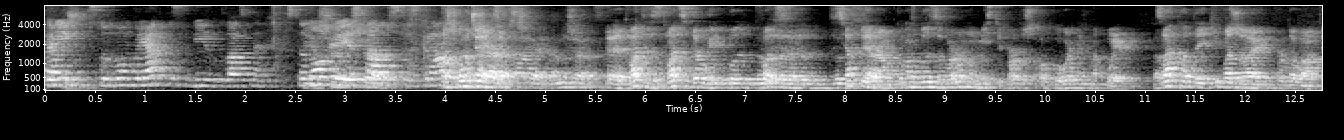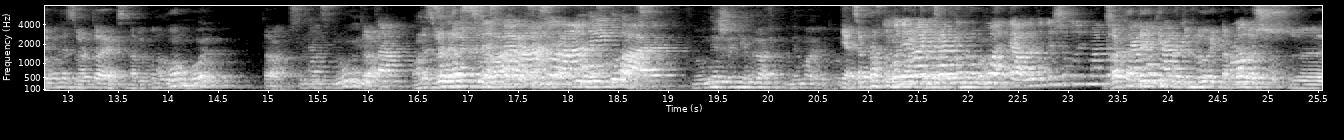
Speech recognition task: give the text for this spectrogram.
вирішує в судовому порядку собі, власне, встановлює статус. Аж Ще Получається. чекайте, а ну ще раз. Е, 20 з 22 по 10 ранку у нас буде заборонено в місті продаж алкогольних напоїв. Так. Заклади, які бажають продавати, вони звертаються на виконком. Алкоголь? Так. 122? Так. Так. Вони це звертаються. ресторан. Ресторани і бари. Ну вони ж їх графіку не мають. Ні, це просто Вони не мають графік роботи, але вони ще будуть мати Заклади, окремо які графік претендують на продаж, продажу. е,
